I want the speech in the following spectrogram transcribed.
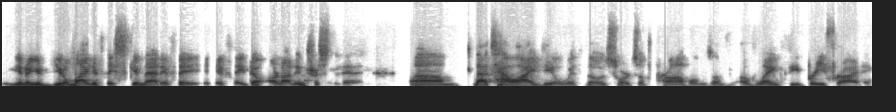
you know you, you don't mind if they skim that if they if they don't are not interested in it. Um, that's how i deal with those sorts of problems of, of lengthy brief writing.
